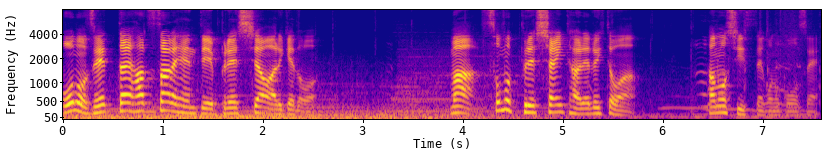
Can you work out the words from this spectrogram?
斧絶対外されへんっていうプレッシャーはあるけど、まあ、そのプレッシャーに耐えれる人は楽しいですね、この構成。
